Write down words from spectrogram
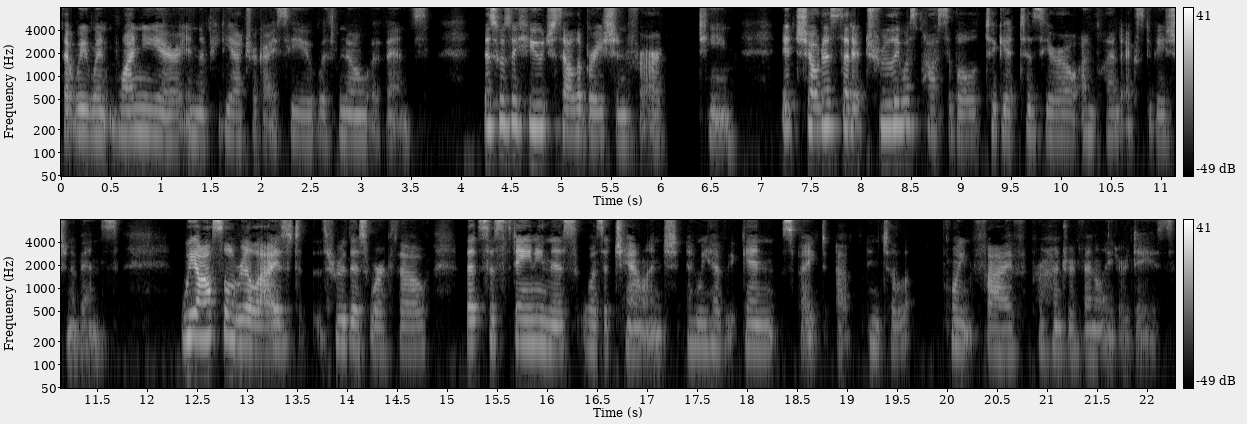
that we went one year in the pediatric ICU with no events. This was a huge celebration for our team. It showed us that it truly was possible to get to zero unplanned extubation events. We also realized through this work, though, that sustaining this was a challenge, and we have again spiked up into 0.5 per 100 ventilator days.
